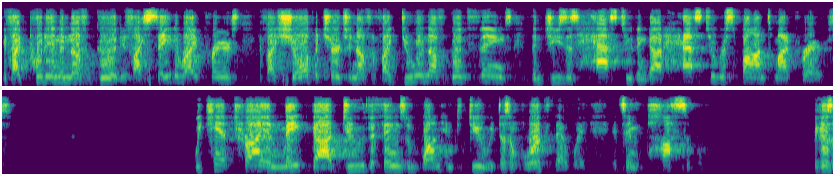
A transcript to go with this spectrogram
If I put in enough good, if I say the right prayers, if I show up at church enough, if I do enough good things, then Jesus has to, then God has to respond to my prayers. We can't try and make God do the things we want Him to do. It doesn't work that way. It's impossible. Because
